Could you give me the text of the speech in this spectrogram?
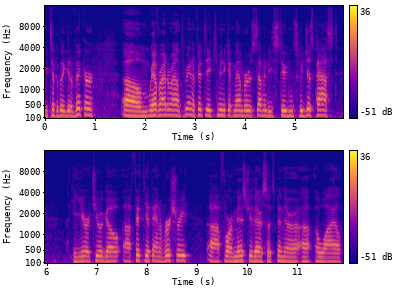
We typically get a vicar. Um, we have right around 350 communicant members, 70 students. We just passed, a year or two ago, uh, 50th anniversary uh, for our ministry there, so it's been there a, a while.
